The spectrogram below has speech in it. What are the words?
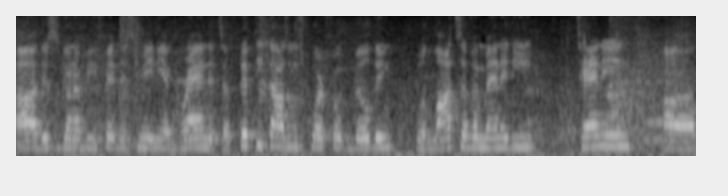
Uh, this is gonna be Fitness Mania Grand. It's a 50,000 square foot building with lots of amenity, tanning, uh,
